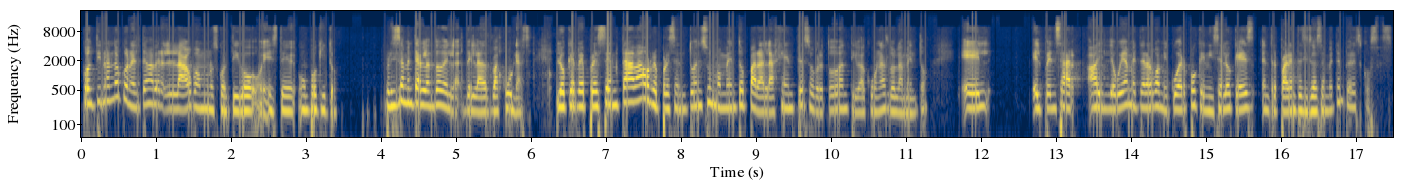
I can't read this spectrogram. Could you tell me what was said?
continuando con el tema, a ver, Lau, vámonos contigo este, un poquito. Precisamente hablando de, de las vacunas, lo que representaba o representó en su momento para la gente, sobre todo antivacunas, lo lamento, el el pensar, ay, le voy a meter algo a mi cuerpo que ni sé lo que es, entre paréntesis, o se meten peores cosas.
